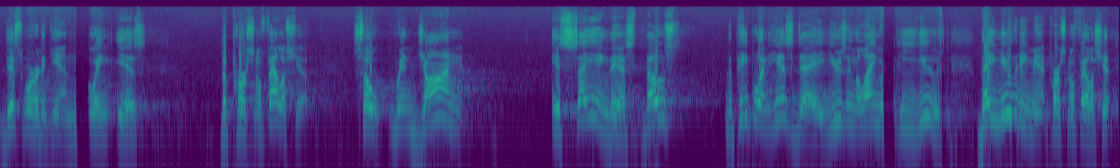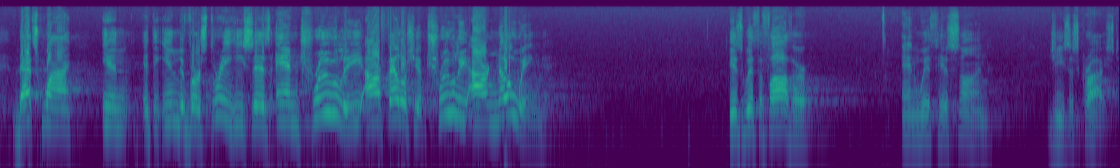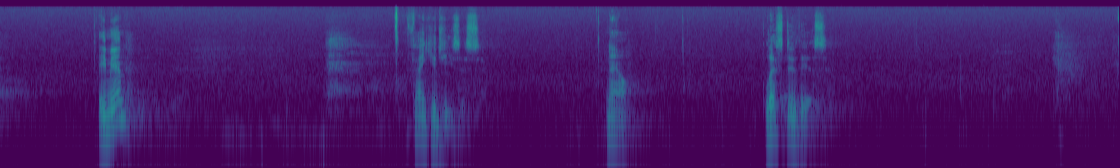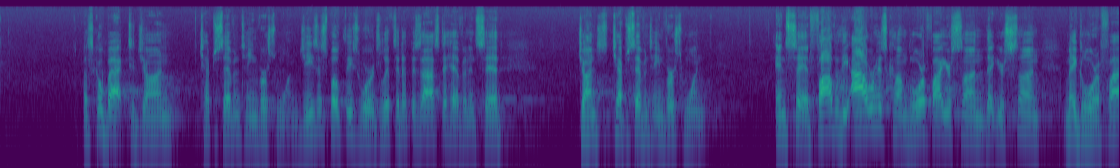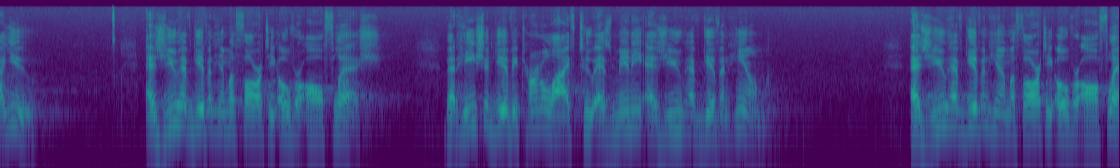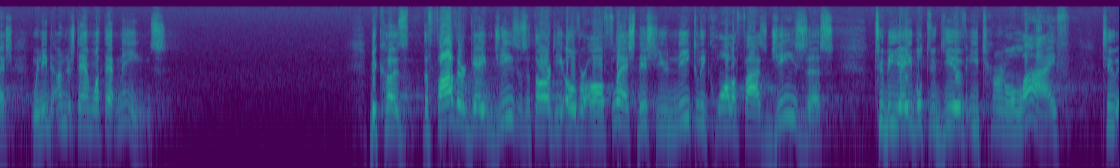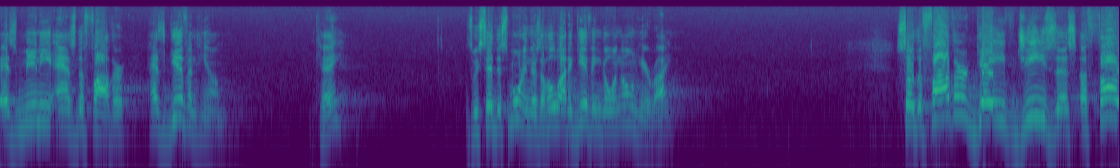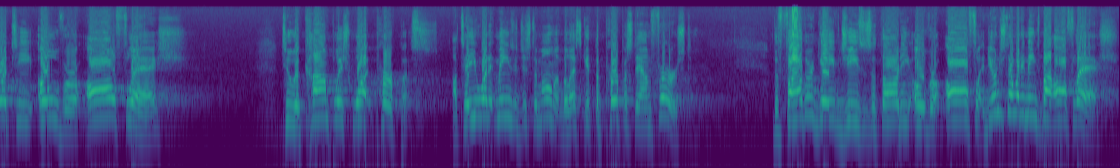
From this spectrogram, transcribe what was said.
This word again, knowing, is the personal fellowship. So when John is saying this, those the people in his day using the language that he used, they knew that he meant personal fellowship. That's why in at the end of verse 3 he says, "And truly our fellowship, truly our knowing is with the Father and with his Son, Jesus Christ." Amen. Thank you, Jesus. Now, let's do this. Let's go back to John chapter 17, verse 1. Jesus spoke these words, lifted up his eyes to heaven, and said, John chapter 17, verse 1, and said, Father, the hour has come, glorify your Son, that your Son may glorify you. As you have given him authority over all flesh that he should give eternal life to as many as you have given him. As you have given him authority over all flesh. We need to understand what that means. Because the Father gave Jesus authority over all flesh, this uniquely qualifies Jesus to be able to give eternal life to as many as the Father has given him. Okay? As we said this morning, there's a whole lot of giving going on here, right? So the Father gave Jesus authority over all flesh to accomplish what purpose? I'll tell you what it means in just a moment, but let's get the purpose down first. The Father gave Jesus authority over all flesh. Do you understand what he means by all flesh?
